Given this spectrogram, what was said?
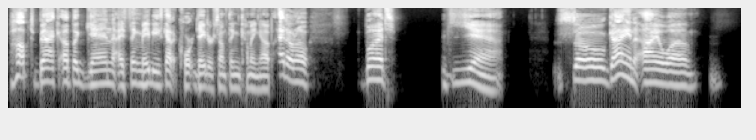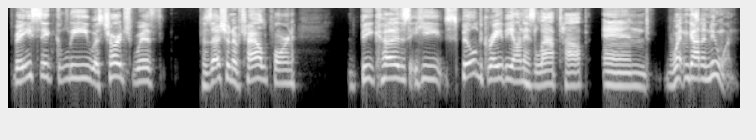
popped back up again. I think maybe he's got a court date or something coming up. I don't know. But yeah. So, guy in Iowa basically was charged with possession of child porn because he spilled gravy on his laptop and went and got a new one.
